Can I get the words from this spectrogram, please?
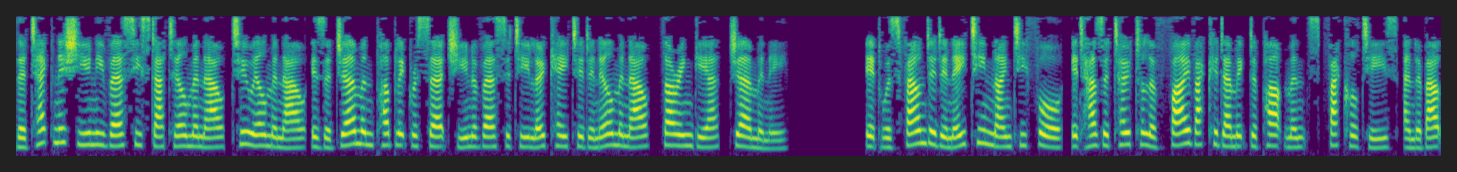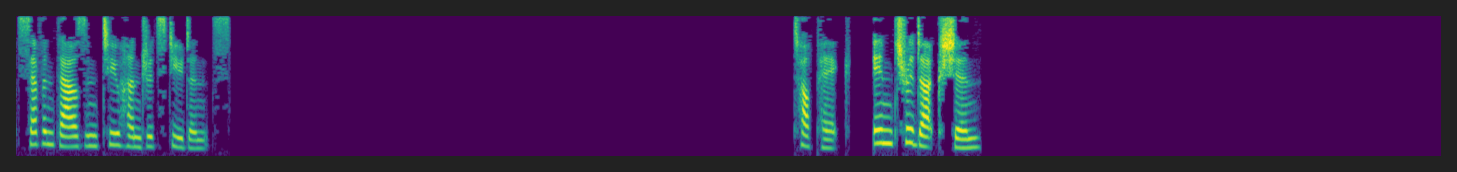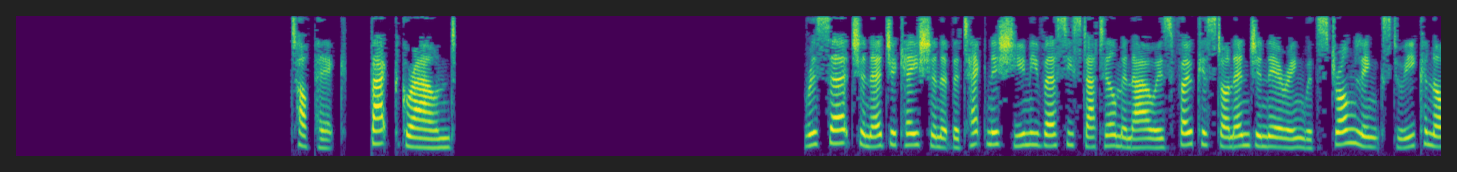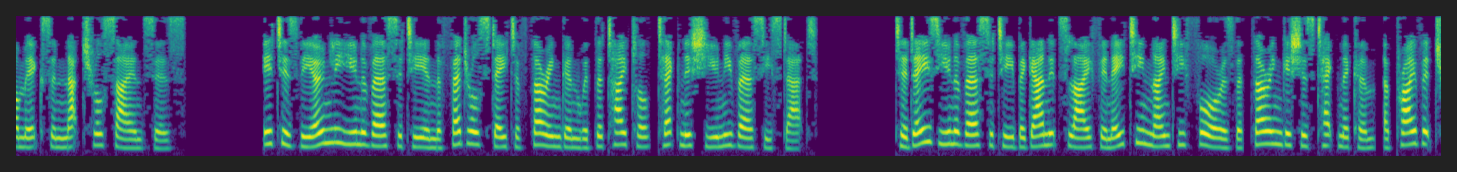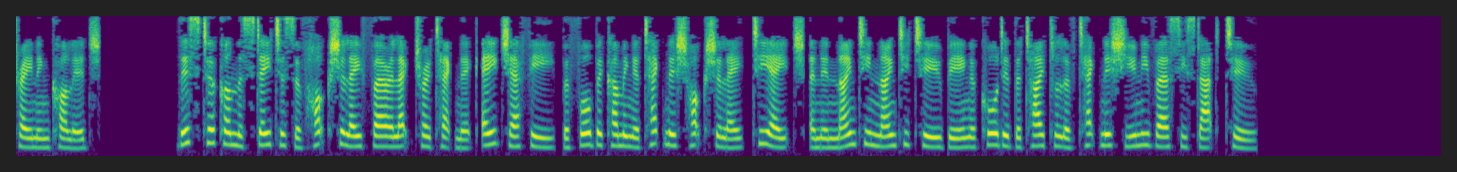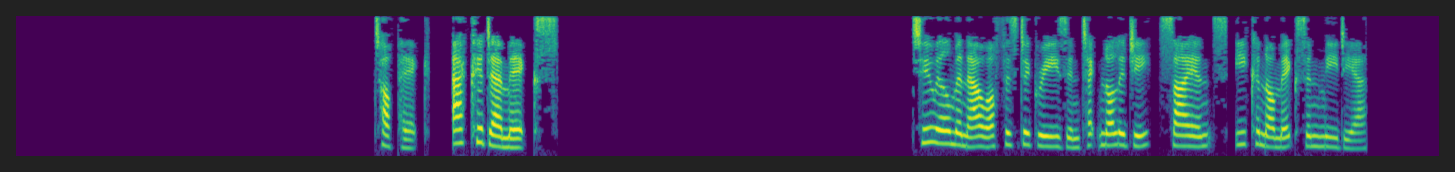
The Technische Universität Ilmenau, Ilmenau is a German public research university located in Ilmenau, Thuringia, Germany. It was founded in 1894. It has a total of five academic departments faculties and about 7,200 students. Topic: Introduction Topic: Background Research and education at the Technische Universität Ilmenau is focused on engineering with strong links to economics and natural sciences. It is the only university in the federal state of Thuringen with the title Technische Universität. Today's university began its life in 1894 as the Thuringisches Technikum, a private training college, this took on the status of Hochschule für Elektrotechnik HFE before becoming a Technische Hochschule TH and in 1992 being accorded the title of Technische Universität II. Topic: Academics. TU Ilmenau offers degrees in technology, science, economics and media.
